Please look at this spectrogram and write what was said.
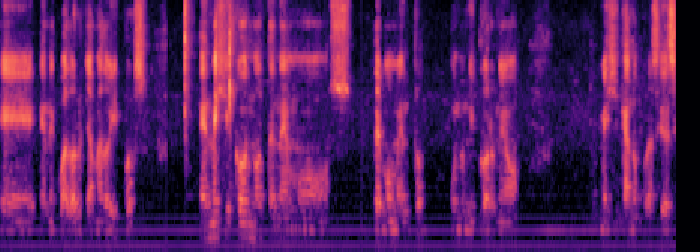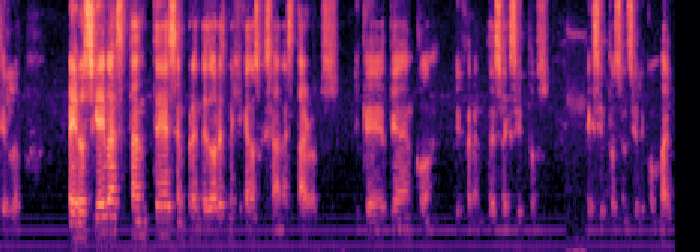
en Ecuador llamado IPOS. En México no tenemos de momento un unicornio mexicano, por así decirlo, pero sí hay bastantes emprendedores mexicanos que se van startups y que tienen con diferentes éxitos, éxitos en Silicon Valley.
